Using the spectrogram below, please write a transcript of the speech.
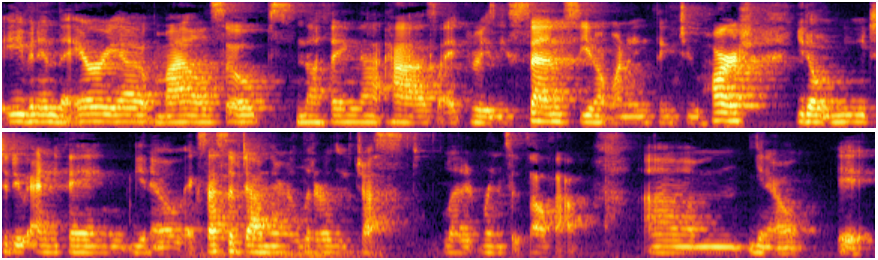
even in the area, mild soaps, nothing that has like crazy scents. You don't want anything too harsh. You don't need to do anything, you know, excessive down there. Literally just let it rinse itself out. Um, you know, it,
